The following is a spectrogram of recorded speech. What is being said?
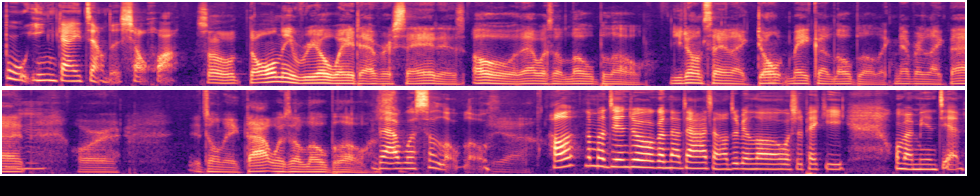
不应该讲的笑话。So the only real way to ever say it is, "Oh, that was a low blow." You don't say like, "Don't make a low blow," like never like that, or it's only like that was a low blow. That was a low blow。Yeah. 好了，那么今天就跟大家讲到这边了，我是 Peggy，我们明天见，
